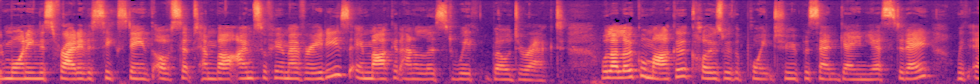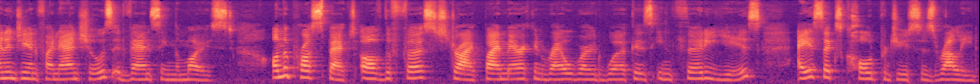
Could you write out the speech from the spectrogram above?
Good morning, this Friday, the 16th of September. I'm Sophia Mavridis, a market analyst with Bell Direct. Well, our local market closed with a 0.2% gain yesterday, with energy and financials advancing the most. On the prospect of the first strike by American railroad workers in 30 years, ASX coal producers rallied,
